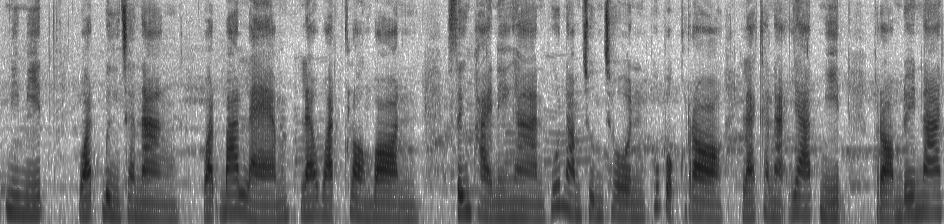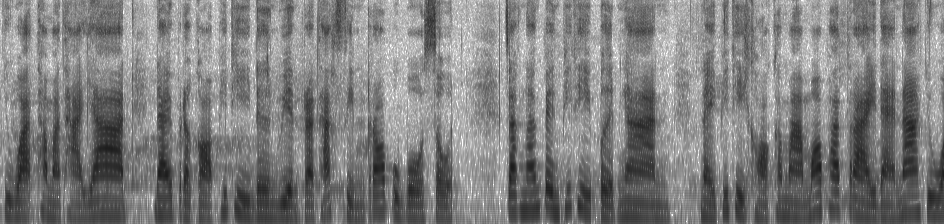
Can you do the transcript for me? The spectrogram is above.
พนิมิต วัดบึงชนัง วัดบ้านแหลม และวัดคลองบอนซึ่งภายในงานผู้นำชุมชน ผู้ปกครองและคณะญาติมิตร พร้อมด้วยนาคยุวธรรมทายาทได้ประกอบพิธีเดินเวียนประทักษิณรอบอุโบสถจากนั้นเป็นพิธีเปิดงาน ในพิธีขอขมามอบผ้าไตรแด่นาคยุว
